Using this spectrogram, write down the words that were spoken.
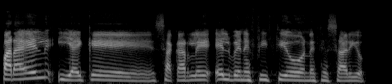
para él y hay que sacarle el beneficio necesario.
